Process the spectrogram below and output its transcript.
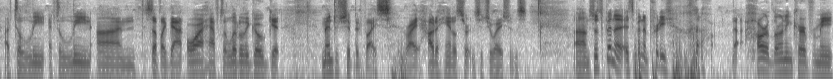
I have to lean, I have to lean on stuff like that, or I have to literally go get mentorship advice, right? How to handle certain situations. Um, so it's been a it's been a pretty hard learning curve for me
